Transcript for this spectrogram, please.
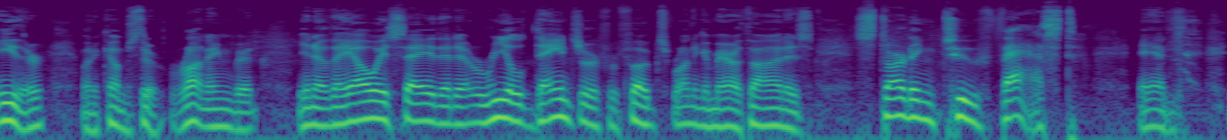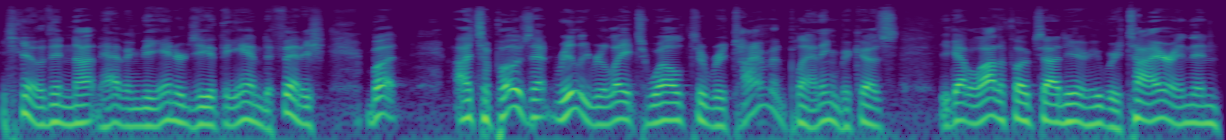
either when it comes to running, but you know, they always say that a real danger for folks running a marathon is starting too fast and you know then not having the energy at the end to finish. But i suppose that really relates well to retirement planning because you got a lot of folks out here who retire and then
